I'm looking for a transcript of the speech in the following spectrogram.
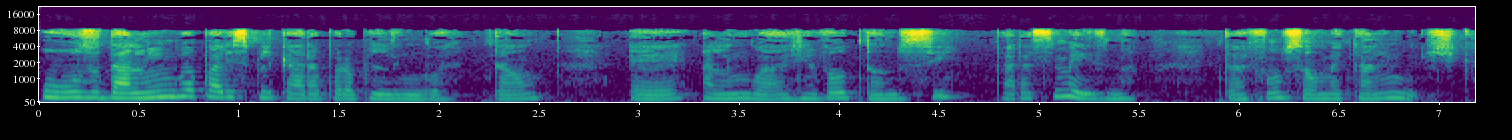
o uso da língua para explicar a própria língua. Então, é a linguagem voltando-se para si mesma. Então, é função metalinguística.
